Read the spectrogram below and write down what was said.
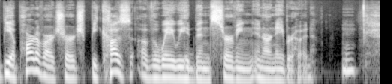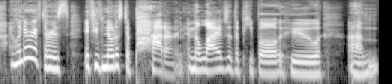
be a part of our church because of the way we had been serving in our neighborhood. I wonder if there's if you've noticed a pattern in the lives of the people who um,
